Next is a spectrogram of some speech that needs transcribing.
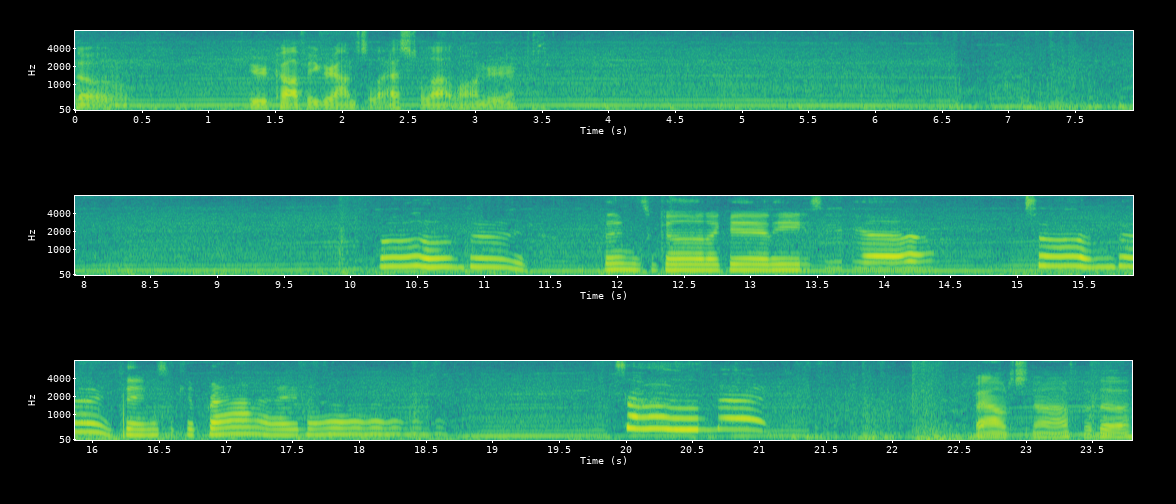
So Mhm. your coffee grounds last a lot longer. Someday things are gonna get easier. Someday things will get brighter. Someday. Bouncing off of the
